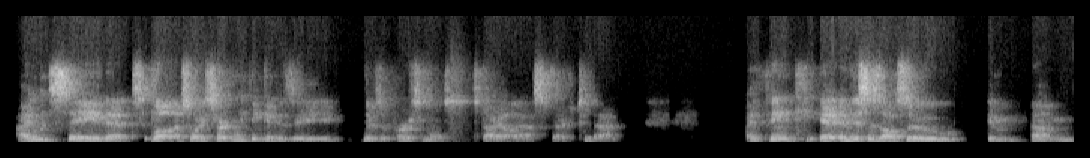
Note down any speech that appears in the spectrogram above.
I would say that, well, so I certainly think it is a, there's a personal style aspect to that. I think, and this is also um,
